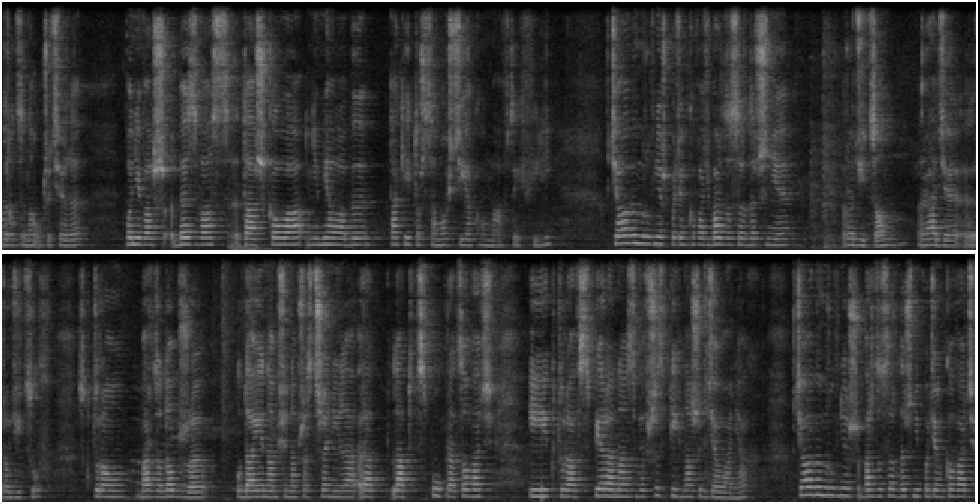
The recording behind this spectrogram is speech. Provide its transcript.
drodzy nauczyciele, ponieważ bez Was ta szkoła nie miałaby takiej tożsamości, jaką ma w tej chwili. Chciałabym również podziękować bardzo serdecznie rodzicom, Radzie Rodziców, z którą bardzo dobrze udaje nam się na przestrzeni la- lat, lat współpracować i która wspiera nas we wszystkich naszych działaniach. Chciałabym również bardzo serdecznie podziękować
